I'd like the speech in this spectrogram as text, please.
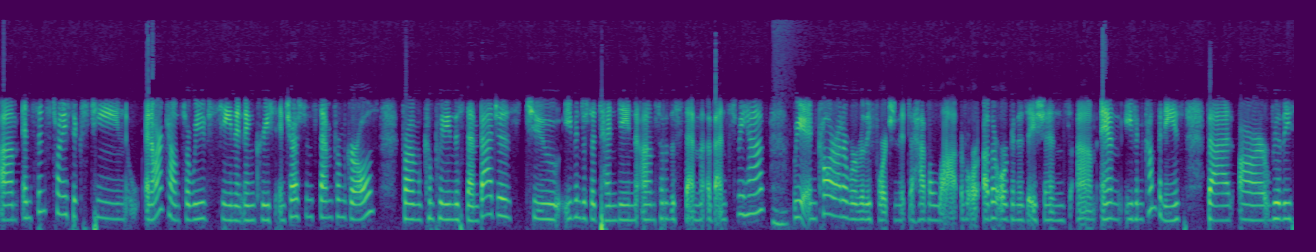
Um, and since 2016, in our council, we've seen an increased interest in STEM from girls, from completing the STEM badges to even just attending um, some of the STEM events we have. Mm-hmm. We in Colorado, we're really fortunate to have a lot of or other organizations um, and even companies that are really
